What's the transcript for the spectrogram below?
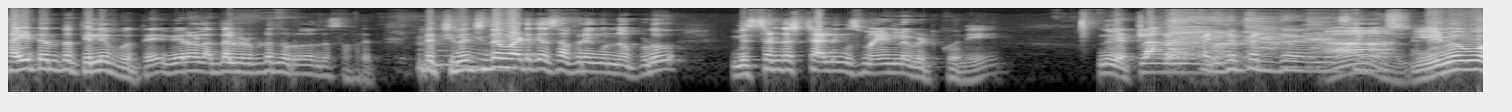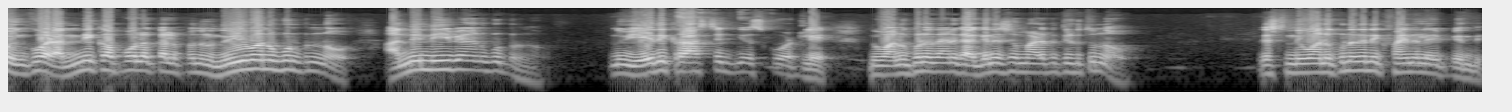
సైట్ అంతా తెలియకపోతే వేరే వాళ్ళు అద్దాలు పెట్టుకుంటే నువ్వు రోజంతా సఫర్ అవుతావు అంటే చిన్న చిన్న వాటికే సఫరింగ్ ఉన్నప్పుడు మిస్అండర్స్టాండింగ్స్ మైండ్లో పెట్టుకొని నువ్వు ఎట్లా పెద్ద పెద్ద ఏవేవో ఇంకోటి అన్ని కపోల కల్పనలు నువ్వేమనుకుంటున్నావు? అన్ని నీవే అనుకుంటున్నావు. నువ్వు ఏది క్రాస్ చెక్ చేసుకోవట్లే. నువ్వు అనుకున్న దానికి అగ్నిశం ఆడితే తిడుతున్నావు. జస్ట్ నువ్వు అనుకున్నది నీకు ఫైనల్ అయిపోయింది.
